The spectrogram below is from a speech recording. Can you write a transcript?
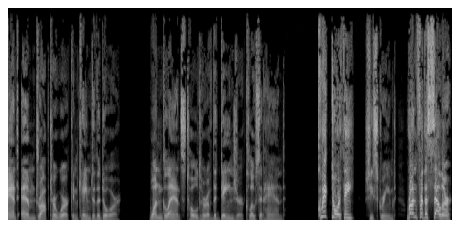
Aunt Em dropped her work and came to the door. One glance told her of the danger close at hand. Quick, Dorothy! she screamed. Run for the cellar!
